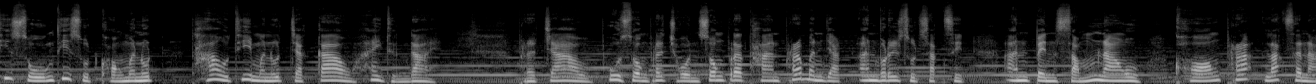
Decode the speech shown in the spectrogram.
ที่สูงที่สุดของมนุษย์ เท่าที่มนุษย์จะก้าวให้ถึงได้ พระเจ้าผู้ทรงพระชนทรงประทานพระบัญญัติอันบริสุทธิ์ศักดิ์สิทธิ์ อันเป็นสำเนาของพระลักษณะ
